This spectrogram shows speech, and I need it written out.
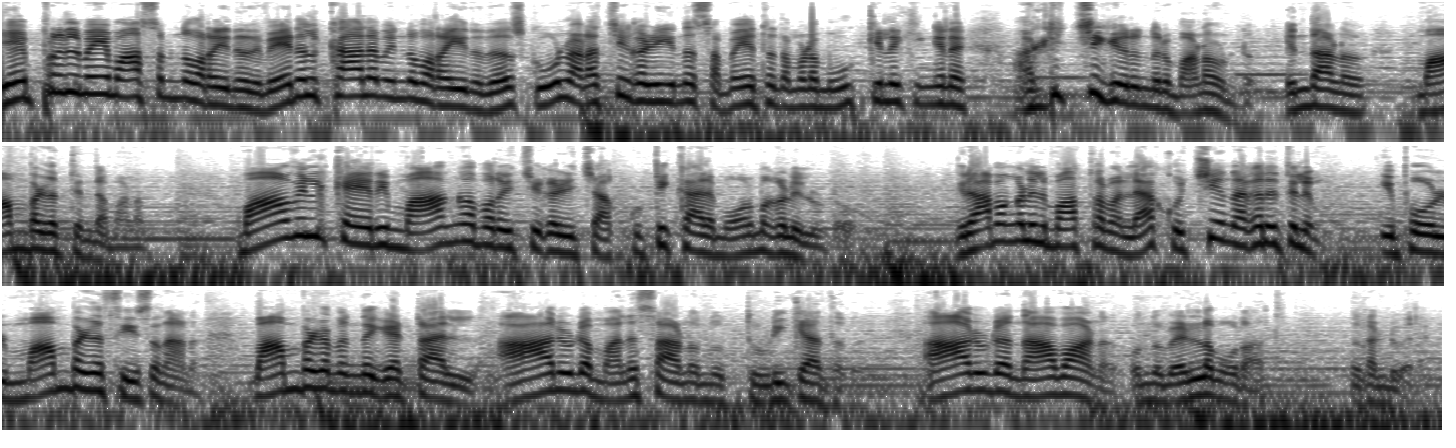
April May മാസം എന്ന് പറയുന്നത് വേനൽക്കാലം എന്ന് പറയുന്നത് സ്കൂൾ അടച്ചു കഴിയുന്ന സമയത്ത് നമ്മുടെ മൂക്കിലേക്ക് ഇങ്ങനെ അടിച്ചു കയറുന്നൊരു മണമുണ്ട്. എന്താണ്? മാമ്പഴത്തിന്റെ മണം. മാവിൽ കയറി മാങ്ങ പറിച്ച് കഴിച്ച കുട്ടിക്കാലം ഓർമ്മകളിലുണ്ടോ? ഗ്രാമങ്ങളിൽ മാത്രമല്ല കൊച്ചി നഗരത്തിലും ഇപ്പോൾ മാമ്പഴ സീസണാണ്. മാമ്പഴം എന്ന് കേട്ടാൽ ആരുടെ മനസ്സാണൊന്ന് തുടിക്കാത്തത്? ആരുടെ നാവാണ് ഒന്ന് വെള്ളമൂറാത്തത്? കണ്ടുവരാം.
